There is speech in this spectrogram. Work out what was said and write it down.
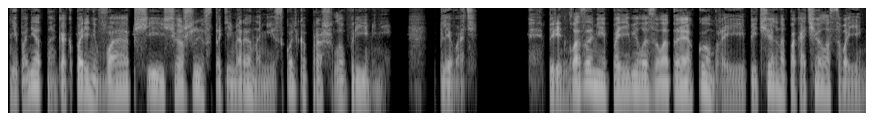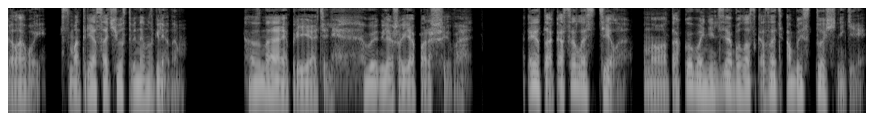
Непонятно, как парень вообще еще жив с такими ранами и сколько прошло времени. Плевать. Перед глазами появилась золотая кобра и печально покачала своей головой, смотря сочувственным взглядом. «Знаю, приятель, выгляжу я паршиво». Это касалось тела, но такого нельзя было сказать об источнике.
